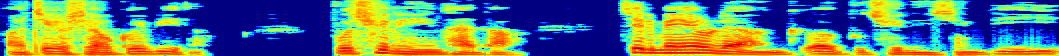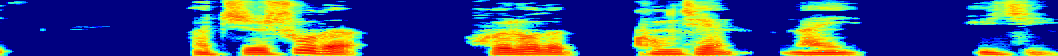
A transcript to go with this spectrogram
啊，这个是要规避的，不确定性太大。这里面有两个不确定性，第一，啊，指数的回落的空间难以预计，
